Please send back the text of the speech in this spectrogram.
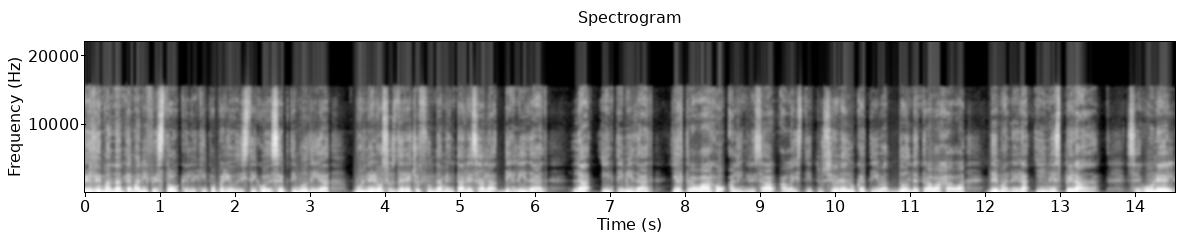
El demandante manifestó que el equipo periodístico de séptimo día vulneró sus derechos fundamentales a la dignidad, la intimidad y al trabajo al ingresar a la institución educativa donde trabajaba de manera inesperada. Según él,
